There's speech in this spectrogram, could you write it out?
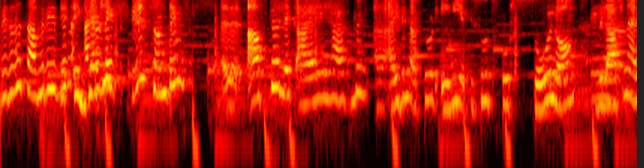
Because for some reason I exactly. like, yes sometimes uh, after like i have been uh, i didn't upload any episodes for so long. The Yeah. last one i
